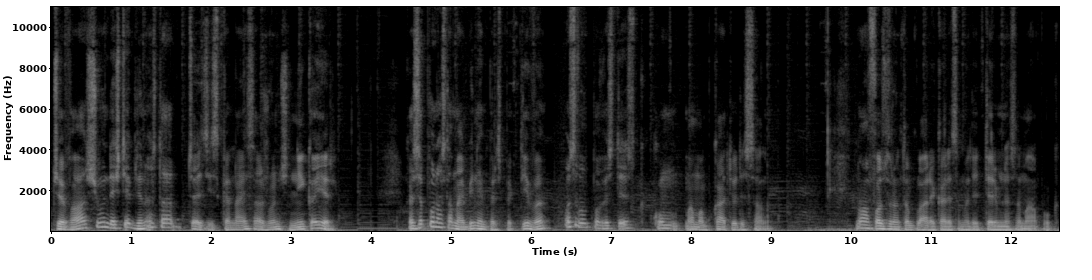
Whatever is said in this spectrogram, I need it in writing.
ceva și un deștept din ăsta ți-a zis că n-ai să ajungi nicăieri. Ca să pun asta mai bine în perspectivă, o să vă povestesc cum m-am apucat eu de sală. Nu a fost vreo întâmplare care să mă determine să mă apuc.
